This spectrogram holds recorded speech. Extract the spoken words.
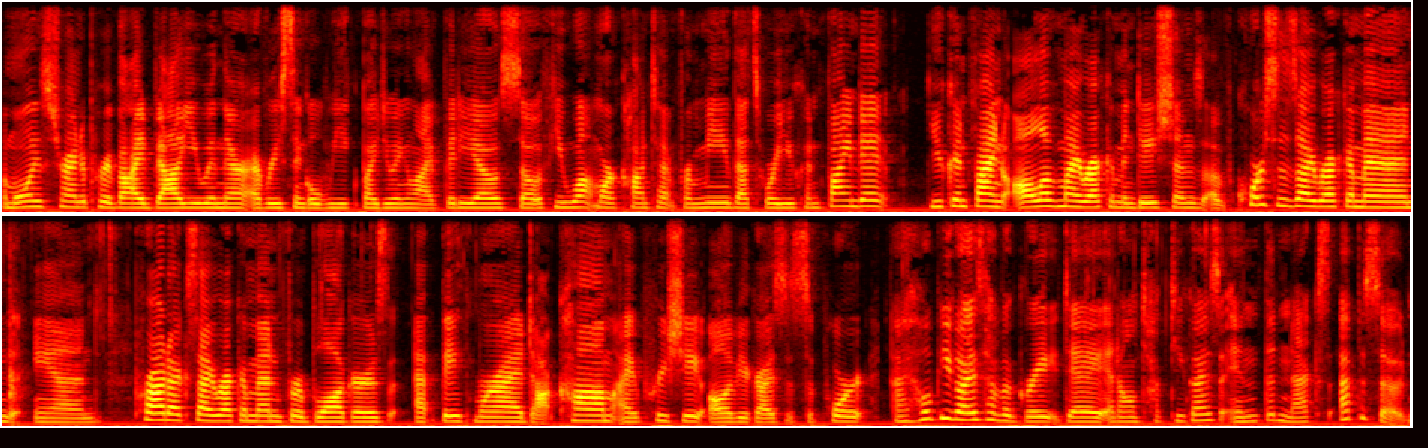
I'm always trying to provide value in there every single week by doing live videos. So if you want more content from me, that's where you can find it. You can find all of my recommendations of courses I recommend and products I recommend for bloggers at faithmariah.com. I appreciate all of your guys' support. I hope you guys have a great day, and I'll talk to you guys in the next episode.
